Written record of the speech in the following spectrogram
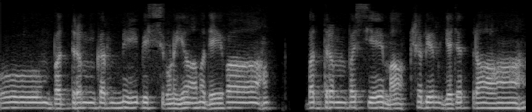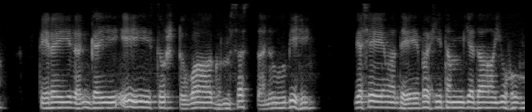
ॐ भद्रं कर्णेभिः शृणुयाम देवाः। भद्रं पश्येमाक्षभिर्यजत्राः स्थिरैरङ्गैः तुष्टुवागुंसस्तनूभिः व्यशेम देवहितं यदायुः।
